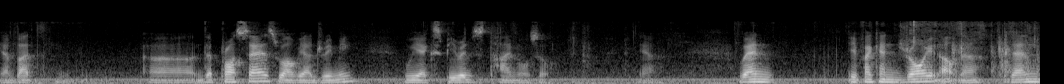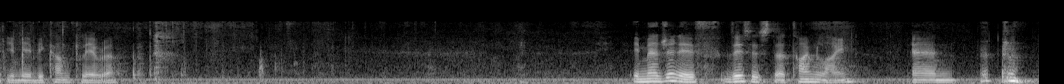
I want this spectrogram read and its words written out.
Yeah. But uh, the process while we are dreaming, we experience time also. Yeah. When, if I can draw it out now, then it may become clearer. Imagine if this is the timeline, and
